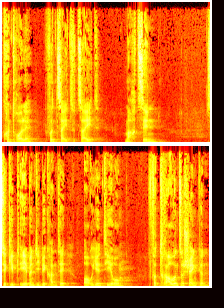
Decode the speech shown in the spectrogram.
Kontrolle von Zeit zu Zeit macht Sinn. Sie gibt eben die bekannte Orientierung. Vertrauen zu schenken,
